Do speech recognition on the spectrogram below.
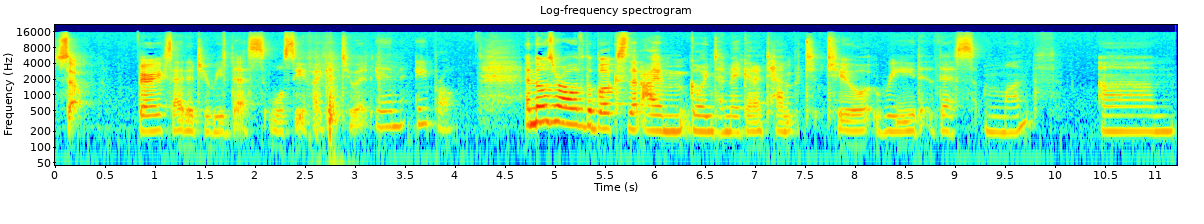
so very excited to read this. We'll see if i get to it in april. And those are all of the books that i'm going to make an attempt to read this month. Um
